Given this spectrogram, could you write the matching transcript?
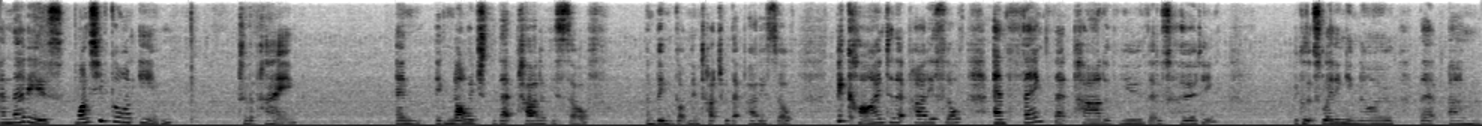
And that is once you've gone in to the pain and acknowledged that part of yourself and been gotten in touch with that part of yourself, be kind to that part of yourself and thank that part of you that is hurting because it's letting you know that um,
